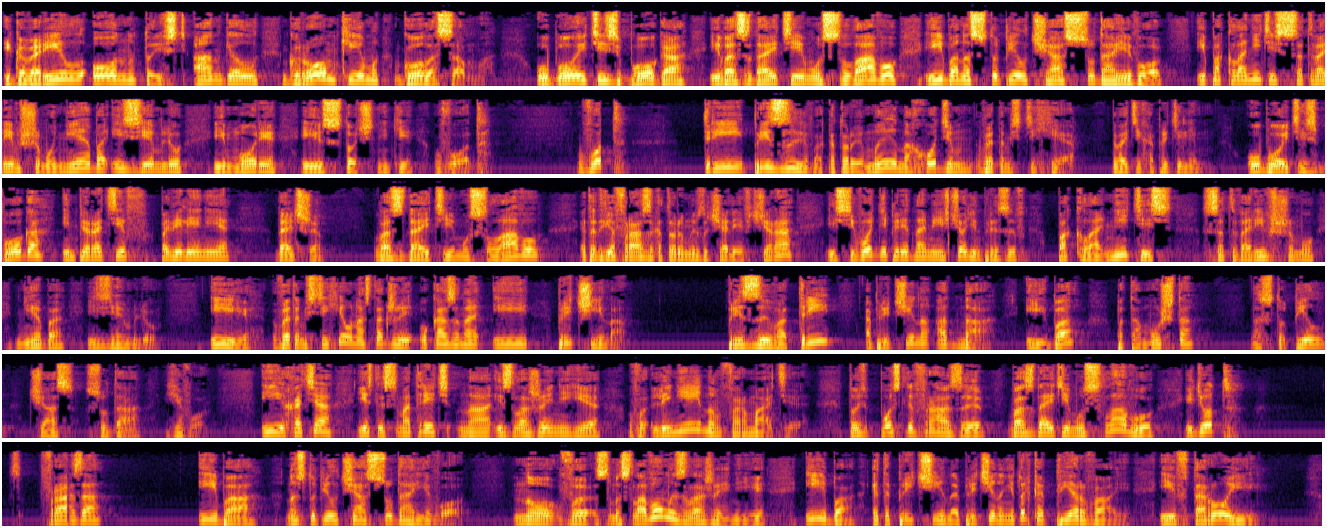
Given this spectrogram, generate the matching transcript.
«И говорил он, то есть ангел, громким голосом, «Убойтесь Бога и воздайте Ему славу, ибо наступил час суда Его, и поклонитесь сотворившему небо и землю, и море, и источники вод». Вот три призыва, которые мы находим в этом стихе. Давайте их определим. «Убойтесь Бога» – императив, повеление. Дальше «Воздайте Ему славу» Это две фразы, которые мы изучали и вчера, и сегодня перед нами еще один призыв. «Поклонитесь сотворившему небо и землю». И в этом стихе у нас также указана и причина. Призыва три, а причина одна. Ибо, потому что наступил час суда его. И хотя, если смотреть на изложение в линейном формате – то есть после фразы «воздайте ему славу» идет фраза «ибо наступил час суда его». Но в смысловом изложении «ибо» – это причина, причина не только первой и второй,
